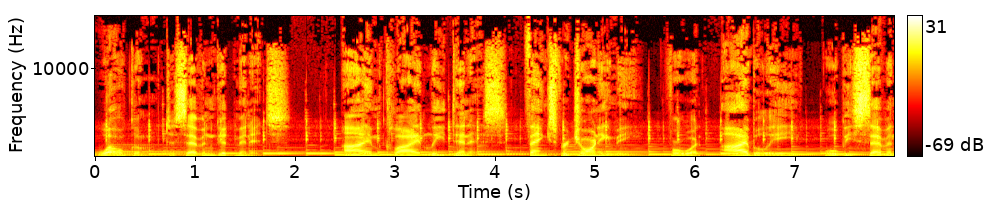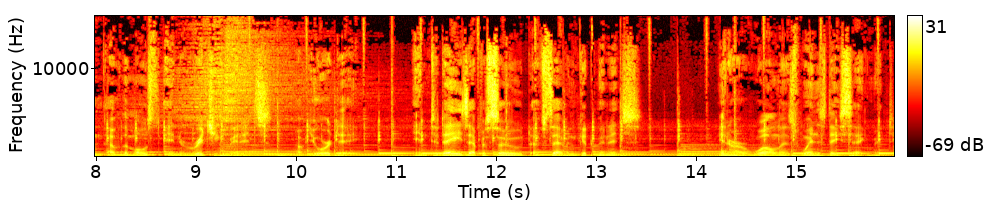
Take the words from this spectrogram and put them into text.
Welcome to 7 Good Minutes. I'm Clyde Lee Dennis. Thanks for joining me for what I believe will be seven of the most enriching minutes of your day. In today's episode of Seven Good Minutes, in our Wellness Wednesday segment,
